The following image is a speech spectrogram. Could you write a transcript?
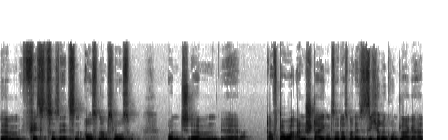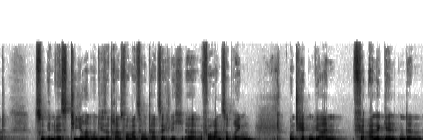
ähm, festzusetzen, ausnahmslos und ähm, äh, auf Dauer ansteigend, sodass man eine sichere Grundlage hat, zu investieren und diese Transformation tatsächlich äh, voranzubringen. Und hätten wir einen für alle geltenden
